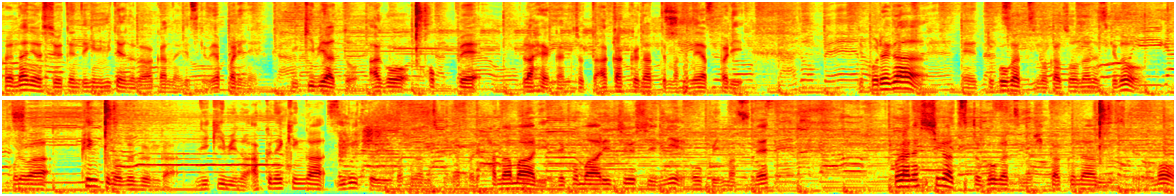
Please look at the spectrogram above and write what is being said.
これ何を終点的に見てるのかわかんないですけどやっぱりねニキビ跡顎ほっぺらへんがねちょっと赤くなってますねやっぱり。でこれが、えー、と5月の画像なんですけどこれはピンクの部分がニキビのアクネ菌がいるという場所なんですけどやっぱり鼻周りデコ周り中心に多くいますね。これはね4月と5月の比較なんですけども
